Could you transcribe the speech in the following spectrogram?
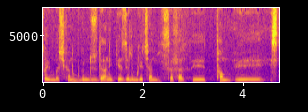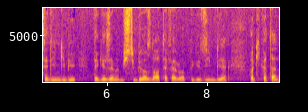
Sayın Başkanım. Gündüzde hani gezelim. Geçen sefer e, tam e, istediğim gibi de gezememiştim. Biraz daha teferruatlı gezeyim diye. Hakikaten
